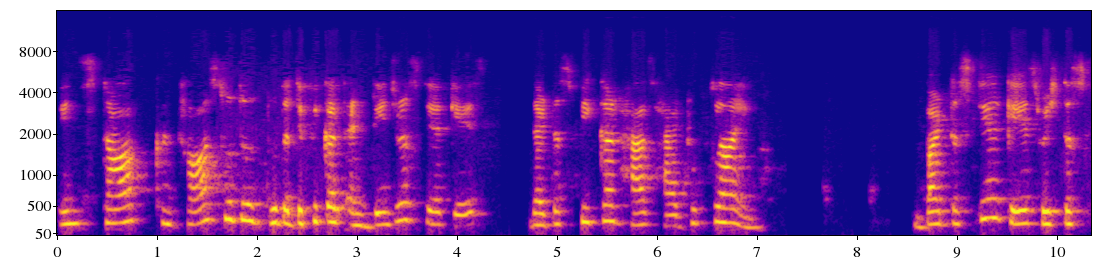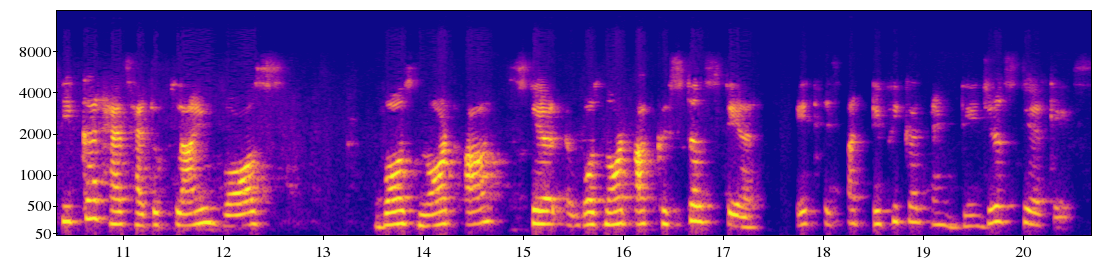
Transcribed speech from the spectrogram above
In stark contrast to the, to the difficult and dangerous staircase that the speaker has had to climb. But the staircase which the speaker has had to climb was was not a stair was not a crystal stair. It is a difficult and dangerous staircase.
